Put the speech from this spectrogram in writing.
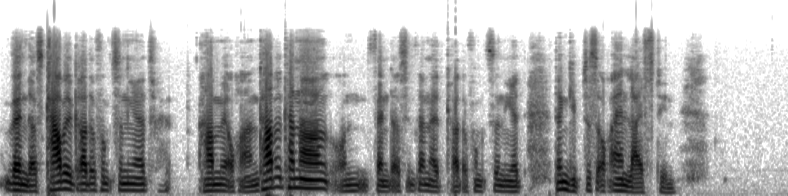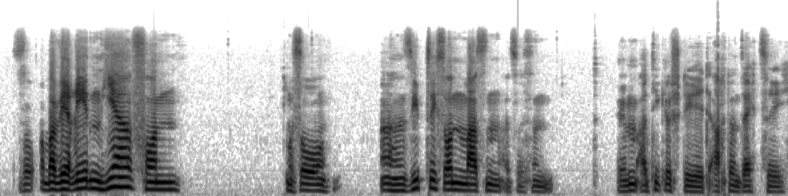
wenn das Kabel gerade funktioniert, haben wir auch einen Kabelkanal und wenn das Internet gerade funktioniert, dann gibt es auch einen Livestream. So, aber wir reden hier von so äh, 70 Sonnenmassen, also es sind im Artikel steht 68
